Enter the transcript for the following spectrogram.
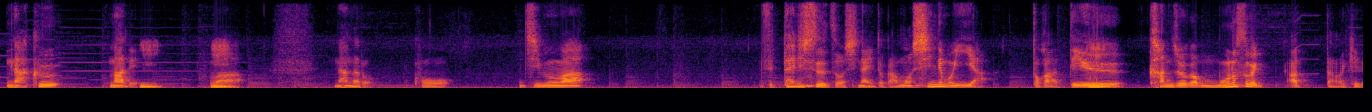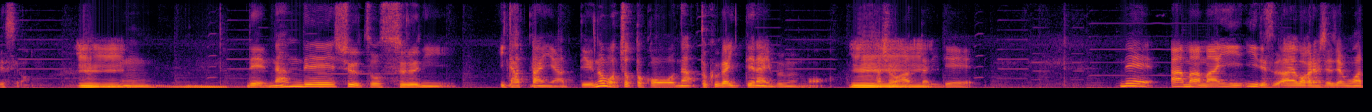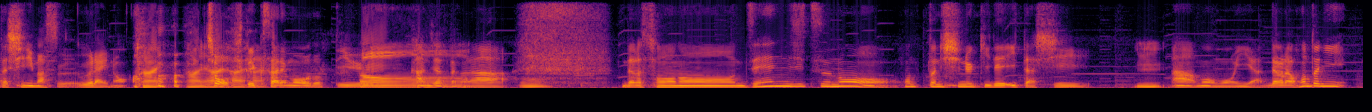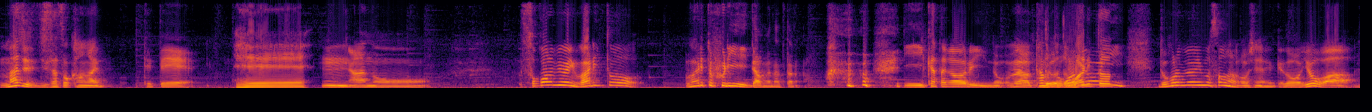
泣くまでうん。は、なんだろうこう自分は絶対に手術をしないとかもう死んでもいいやとかっていう感情がものすごいあったわけですよ。うん。うんううん。ん、でなんで手術をするに至ったんやっていうのもちょっとこう納得がいってない部分もうん。多少あったりで、で「あまあまあいいいいですあわかりましたじゃあもう私死にます」ぐらいの。超ふてくされモードっていう感感じだったか。らうだからその前日も本当に死ぬ気でいたしん。うん。ああもうもういいやだから本当にマジで自殺を考えててへえ。うんあのそこの病院割と割とフリーダムだったの 言い方が悪いの、まあ、多分どこの病院どこの病院もそうなのかもしれないけど要は、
